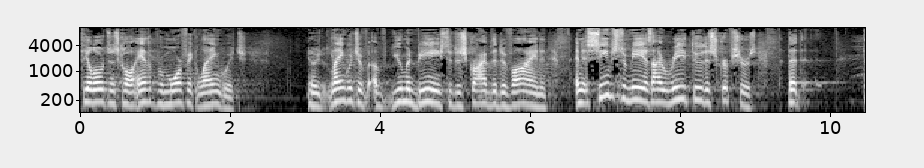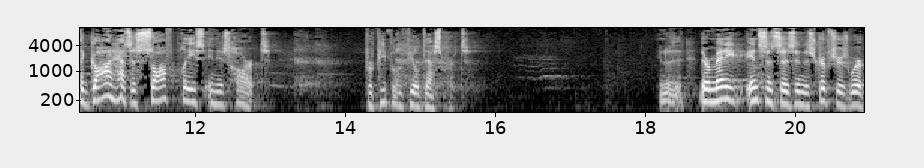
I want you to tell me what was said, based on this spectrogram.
theologians call anthropomorphic language you know, language of, of human beings to describe the divine. And, and it seems to me as I read through the scriptures that, that God has a soft place in his heart for people who feel desperate. You know, there are many instances in the scriptures where,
